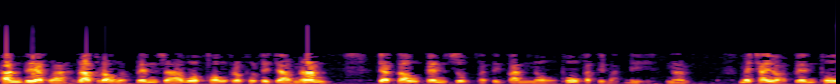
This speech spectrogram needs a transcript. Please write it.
ท่านเรียกว่า รับรองเป็นสาวกของพระพุทธเจ้านั้น จะต้องเป็นสุปฏิปันโนผู้ปฏิบัติดีนั่น ไม่ใช่ว่าเป็นผู้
